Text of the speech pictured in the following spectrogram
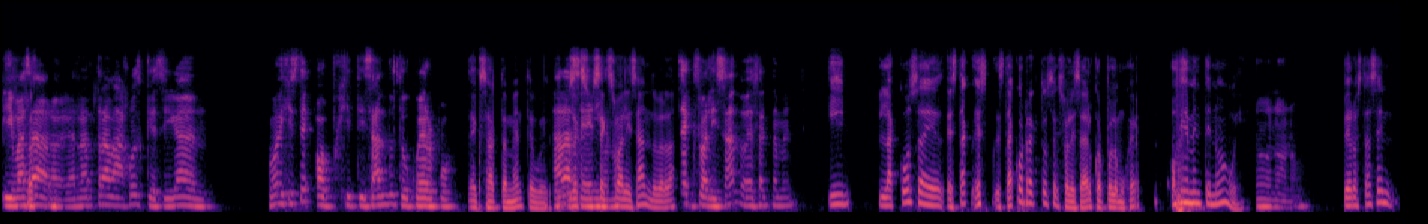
Y vas Pues- a agarrar trabajos que sigan, ¿cómo dijiste? Objetizando tu cuerpo. Exactamente, güey. Nada Sex- serio, ¿no? sexualizando, ¿verdad? Sexualizando, exactamente. Y la cosa es ¿está, es, ¿está correcto sexualizar el cuerpo de la mujer? Obviamente no, güey. No, no, no. Pero estás, en,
